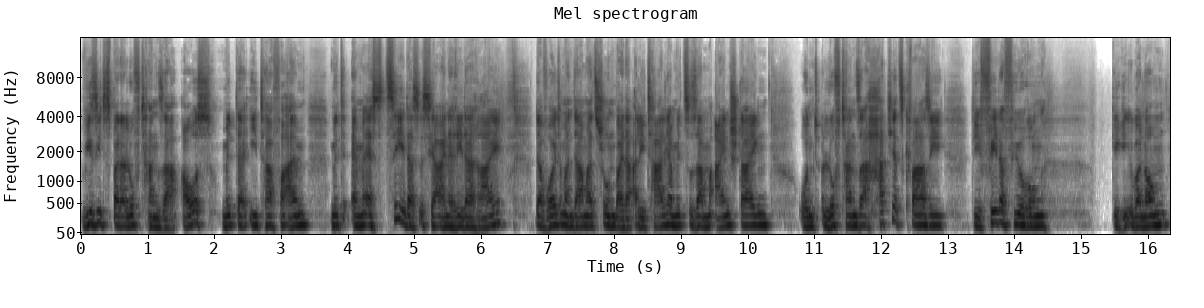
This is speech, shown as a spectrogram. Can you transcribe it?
Wie sieht es bei der Lufthansa aus mit der ITA, vor allem mit MSC? Das ist ja eine Reederei. Da wollte man damals schon bei der Alitalia mit zusammen einsteigen. Und Lufthansa hat jetzt quasi die Federführung übernommen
